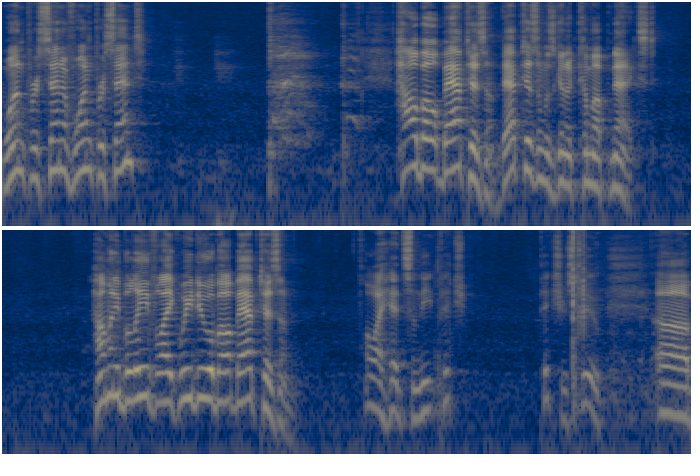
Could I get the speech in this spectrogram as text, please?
1% of 1%? How about baptism? Baptism was going to come up next. How many believe like we do about baptism? Oh, I had some neat picture, pictures too. Uh,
